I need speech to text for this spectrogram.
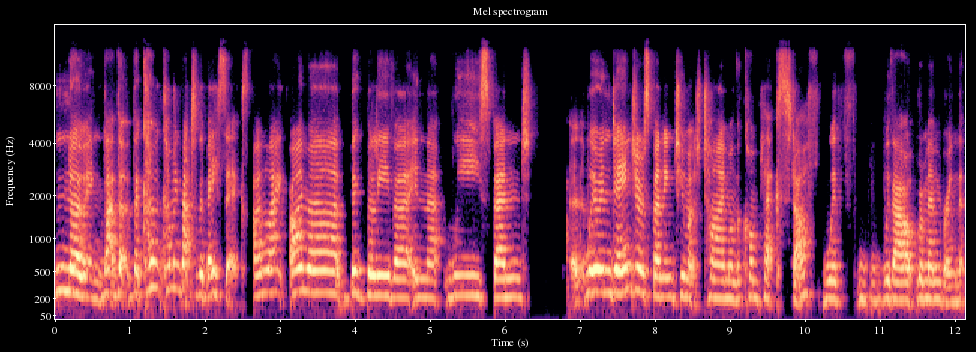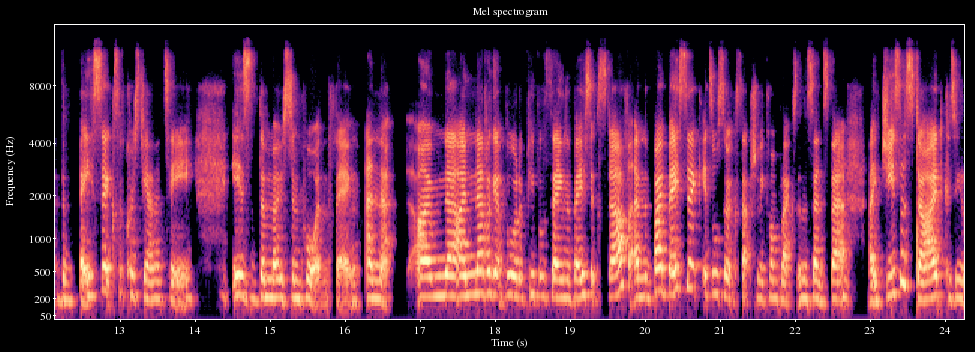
knowing that the, the coming back to the basics i'm like i'm a big believer in that we spend uh, we're in danger of spending too much time on the complex stuff with without remembering that the basics of christianity is the most important thing and that i'm ne- i never get bored of people saying the basic stuff and by basic it's also exceptionally complex in the sense that mm. like jesus died because he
